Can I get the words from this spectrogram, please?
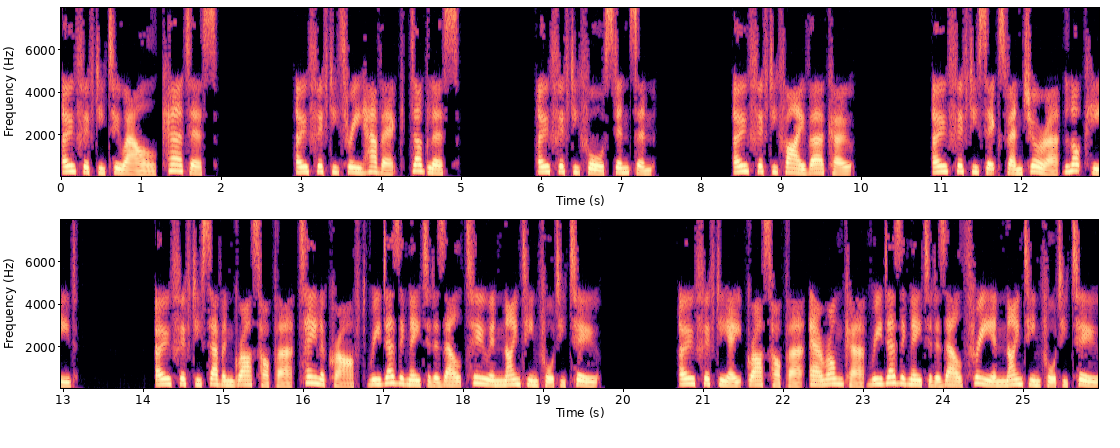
O-52 Owl, Curtiss. O-53 Havoc, Douglas. O-54 Stinson. O-55 ERCO O-56 Ventura, Lockheed O-57 Grasshopper, Taylorcraft, redesignated as L-2 in 1942 O-58 Grasshopper, Aeronca, redesignated as L-3 in 1942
